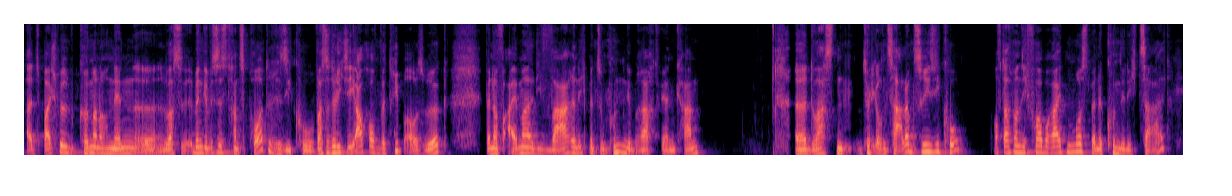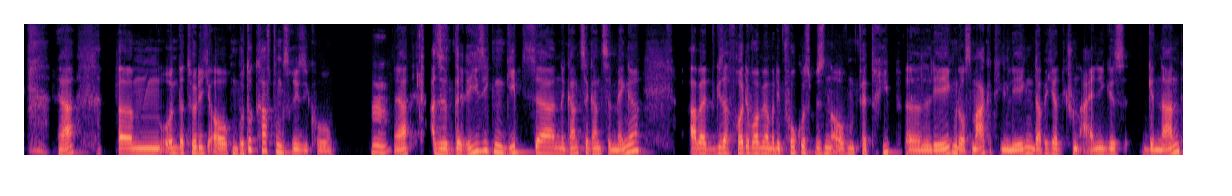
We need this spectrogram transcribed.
als Beispiel können wir noch nennen, äh, du hast immer ein gewisses Transportrisiko, was natürlich sich auch auf den Vertrieb auswirkt, wenn auf einmal die Ware nicht mehr zum Kunden gebracht werden kann. Äh, du hast ein, natürlich auch ein Zahlungsrisiko, auf das man sich vorbereiten muss, wenn der Kunde nicht zahlt. Ja. Ähm, und natürlich auch ein Produkthaftungsrisiko. Hm. Ja, also der Risiken gibt es ja eine ganze, ganze Menge. Aber wie gesagt, heute wollen wir mal den Fokus ein bisschen auf den Vertrieb äh, legen oder aufs Marketing legen. Da habe ich ja schon einiges genannt.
